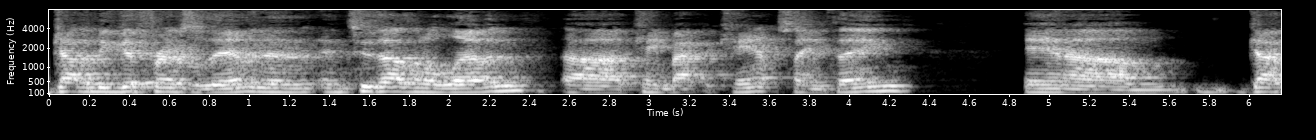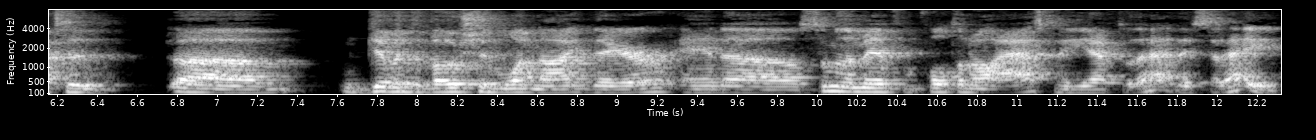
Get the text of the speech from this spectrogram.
got to be good friends with them. And in, in 2011, uh, came back to camp, same thing, and um, got to uh, give a devotion one night there. And uh, some of the men from Fultondale asked me after that. They said, "Hey,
